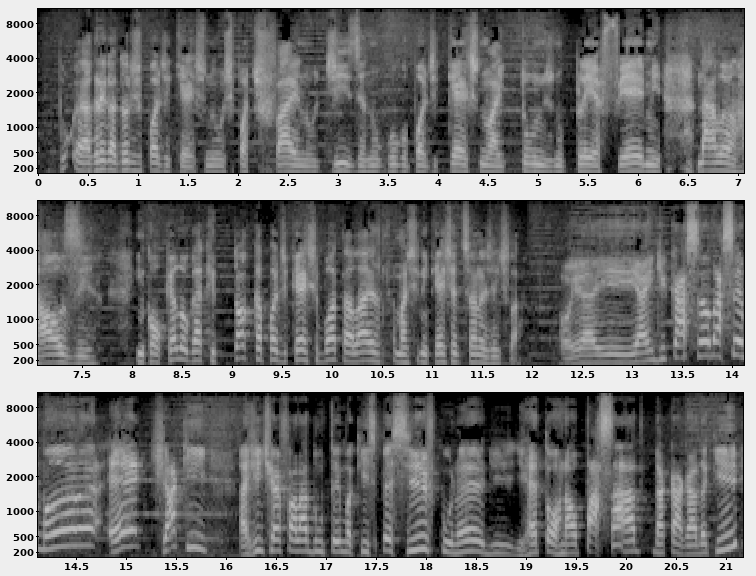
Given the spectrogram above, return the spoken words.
agregadores de podcast, no Spotify, no Deezer, no Google Podcast, no iTunes, no Play FM, na Lan House. Em qualquer lugar que toca podcast, bota lá, MachineCast adiciona a gente lá. Olha aí, a indicação da semana é, já que a gente vai falar de um tema aqui específico, né, de, de retornar ao passado, da cagada aqui,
